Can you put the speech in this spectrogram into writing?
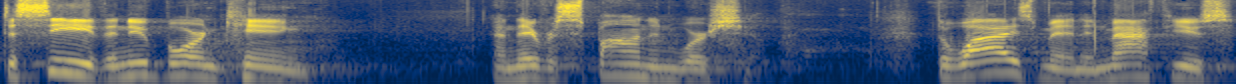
to see the newborn king and they respond in worship. The wise men in Matthew's,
